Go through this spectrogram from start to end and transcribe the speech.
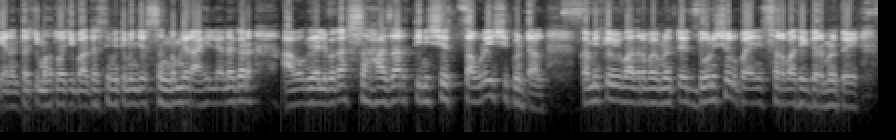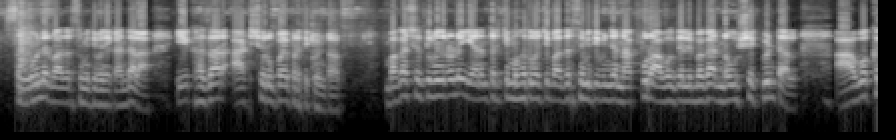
यानंतरची महत्त्वाची बाजार समिती म्हणजे संगमनेर अहिल्यानगर. आवक झाली बघा सहा हजार तीनशे चौऱ्याऐंशी क्विंटल. कमीत कमी बाजारभाव मिळतोय दोनशे रुपये आणि सर्वाधिक दर मिळतोय संगमनेर बाजार समितीमध्ये कांद्याला एक हजार आठशे रुपये प्रति क्विंटल. बघा शेतकरी मित्रांनो यानंतरची महत्त्वाची बाजार समिती म्हणजे नागपूर आवक झाली. बघा नऊशे क्विंटल आवक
